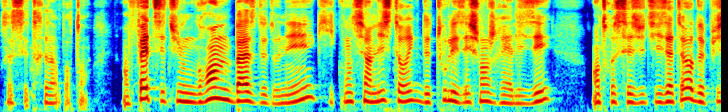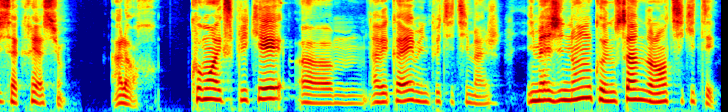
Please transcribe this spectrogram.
Ça, c'est très important. En fait, c'est une grande base de données qui contient l'historique de tous les échanges réalisés entre ses utilisateurs depuis sa création. Alors, comment expliquer euh, avec quand même une petite image? Imaginons que nous sommes dans l'Antiquité.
